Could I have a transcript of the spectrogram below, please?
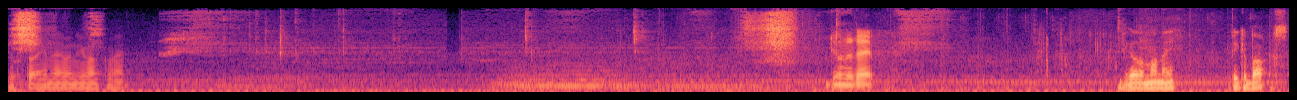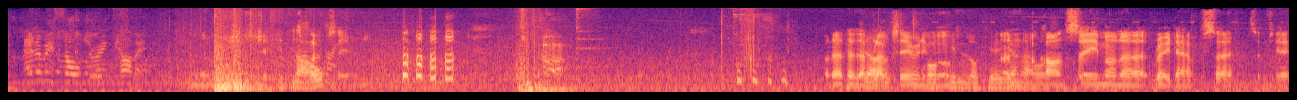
Just staying there when you won't come out. Do you want to do it? You got the money. Pick a box. Enemy soldier incoming. Just checking this No. I don't think that That bloke's here anymore. Fucking lucky again, I was. can't see him on a readout, so it's up to you.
